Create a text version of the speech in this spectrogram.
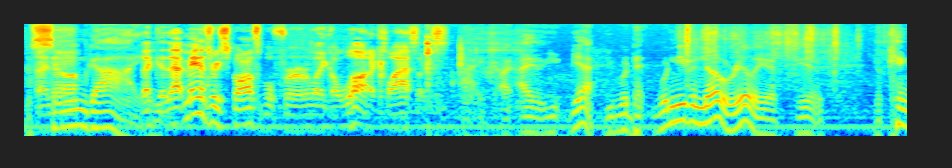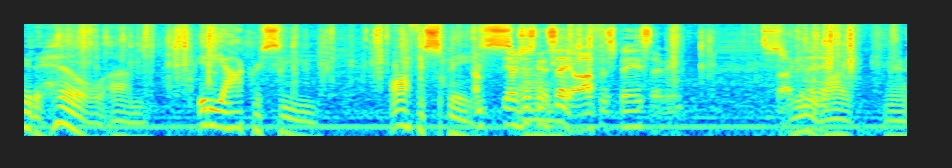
the same guy. That, that man's responsible for like a lot of classics. I, I, I yeah, you wouldn't wouldn't even know really if you, you know, King of the Hill, um, Idiocracy, Office Space. I'm, I was just um, gonna say Office Space. I mean, it's really A. wild. Yeah.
